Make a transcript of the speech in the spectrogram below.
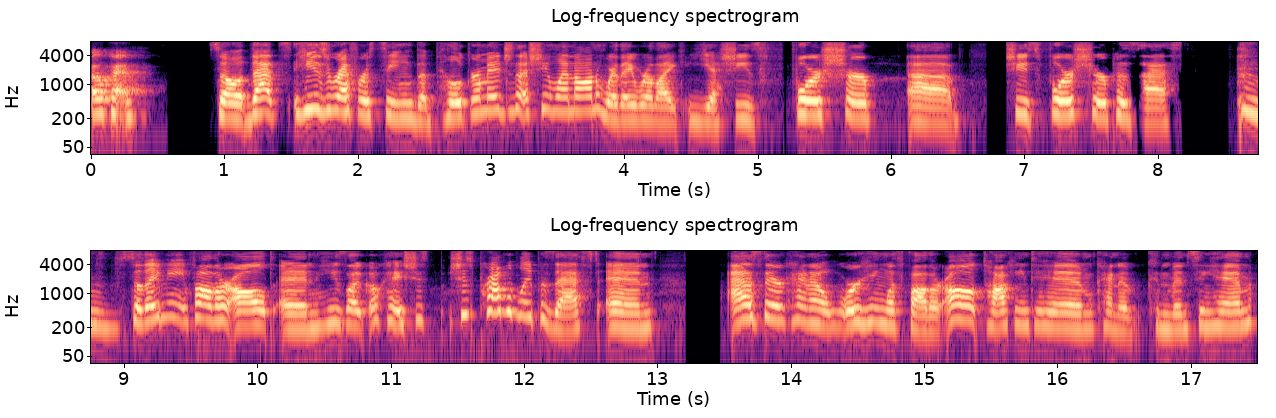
Okay. So that's he's referencing the pilgrimage that she went on where they were like, yeah, she's for sure uh she's for sure possessed. so they meet Father Alt and he's like, okay, she's she's probably possessed and as they're kind of working with Father Alt, talking to him, kind of convincing him,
